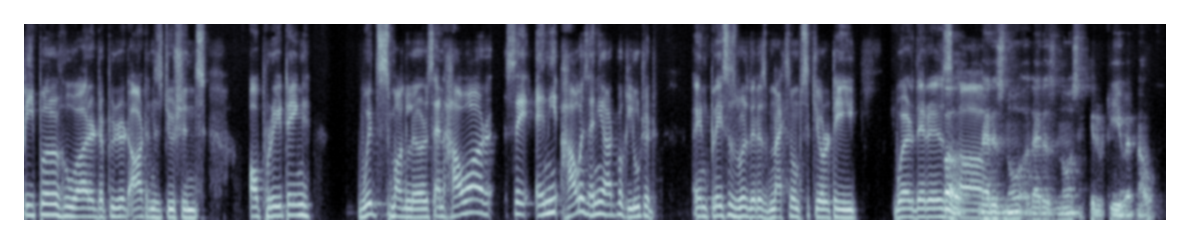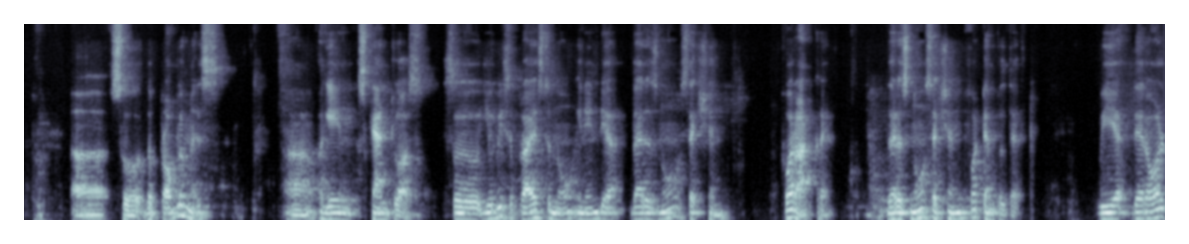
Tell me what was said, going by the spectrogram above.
people who are at reputed art institutions operating with smugglers and how are say any how is any artwork looted in places where there is maximum security where there is Well, uh, there is no there is no security even now. Uh, so the problem is uh, again scant loss. So you'll be surprised to know in India there is no section for art crime. There is no section for temple theft. We they're all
